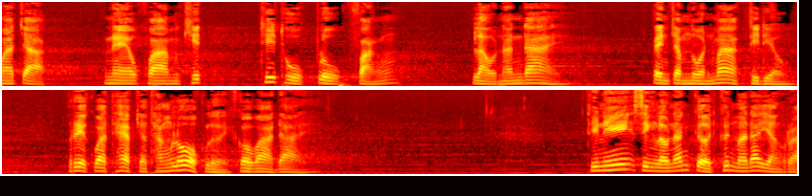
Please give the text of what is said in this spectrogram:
มาจาก แนวความคิดที่ถูกปลูกฝัง เหล่านั้นได้ เป็นจำนวนมากทีเดียว เรียกว่าแทบจะทั้งโลกเลยก็ว่าได้ ทีนี้สิ่งเหล่านั้นเกิดขึ้นมาได้อย่างไร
